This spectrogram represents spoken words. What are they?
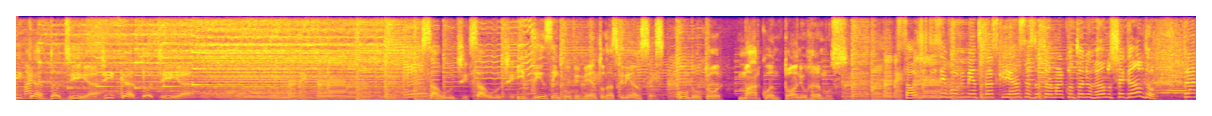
Dica do dia. Dica do dia. Saúde, saúde e desenvolvimento das crianças. Com o doutor Marco Antônio Ramos. Saúde e desenvolvimento das crianças, doutor Marco Antônio Ramos, chegando para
